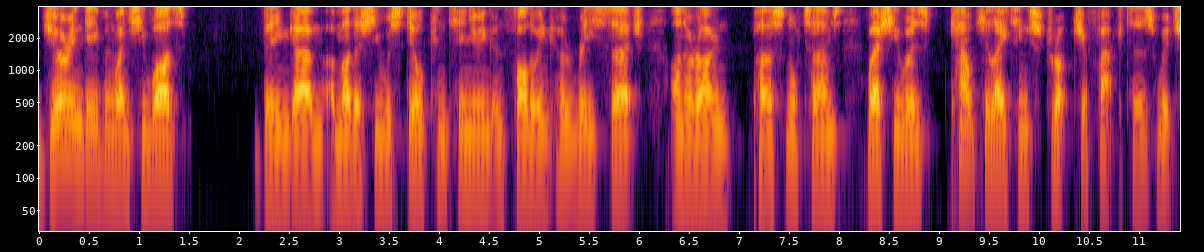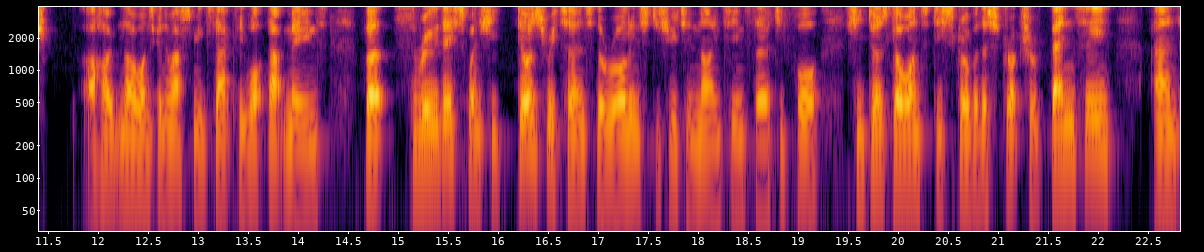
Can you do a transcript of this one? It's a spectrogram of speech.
during even when she was being um, a mother, she was still continuing and following her research on her own personal terms, where she was calculating structure factors, which I hope no one's going to ask me exactly what that means. But through this, when she does return to the Royal Institute in 1934, she does go on to discover the structure of benzene and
